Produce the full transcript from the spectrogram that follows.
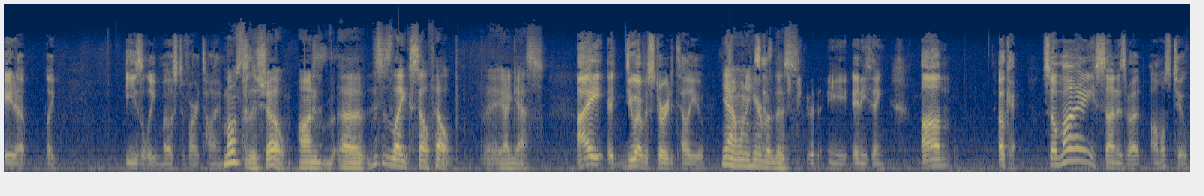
ate up like easily most of our time. Most of the show on uh, this is like self help, I guess. I uh, do have a story to tell you. Yeah, I want to hear about this. with any, anything. Um, okay, so my son is about almost two.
